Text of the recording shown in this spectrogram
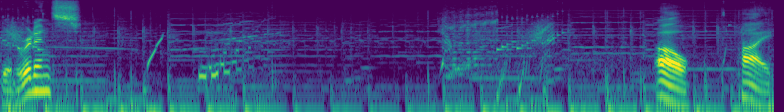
Good riddance. Oh, hi.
